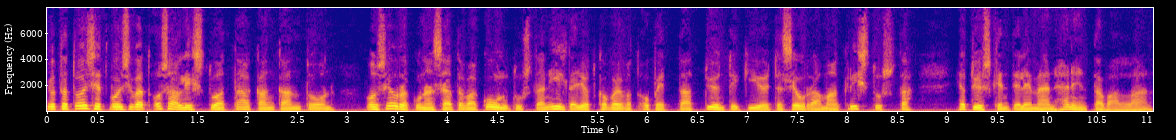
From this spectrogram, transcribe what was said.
Jotta toiset voisivat osallistua taakan kantoon, on seurakunnan saatava koulutusta niiltä, jotka voivat opettaa työntekijöitä seuraamaan Kristusta ja työskentelemään hänen tavallaan.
